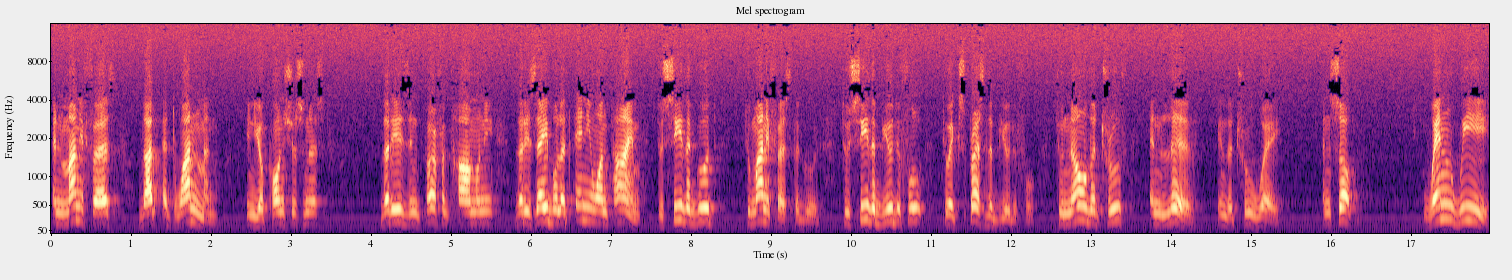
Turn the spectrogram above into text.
and manifest that at one man in your consciousness that is in perfect harmony, that is able at any one time to see the good, to manifest the good, to see the beautiful, to express the beautiful, to know the truth and live in the true way. And so, when we,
